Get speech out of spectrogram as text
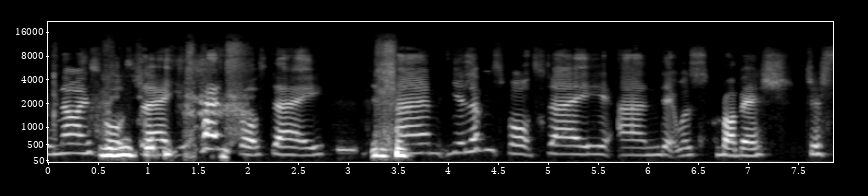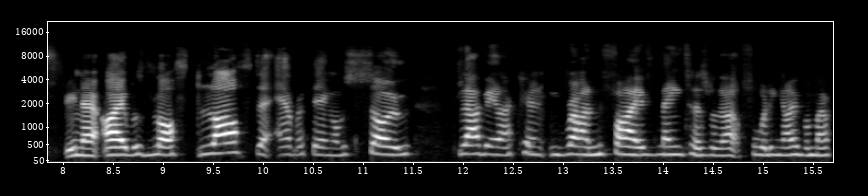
year nine sports day, year ten sports day, um, year eleven sports day, and it was rubbish. Just you know, I was lost, lost at everything. I was so flabby, and I couldn't run five meters without falling over my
